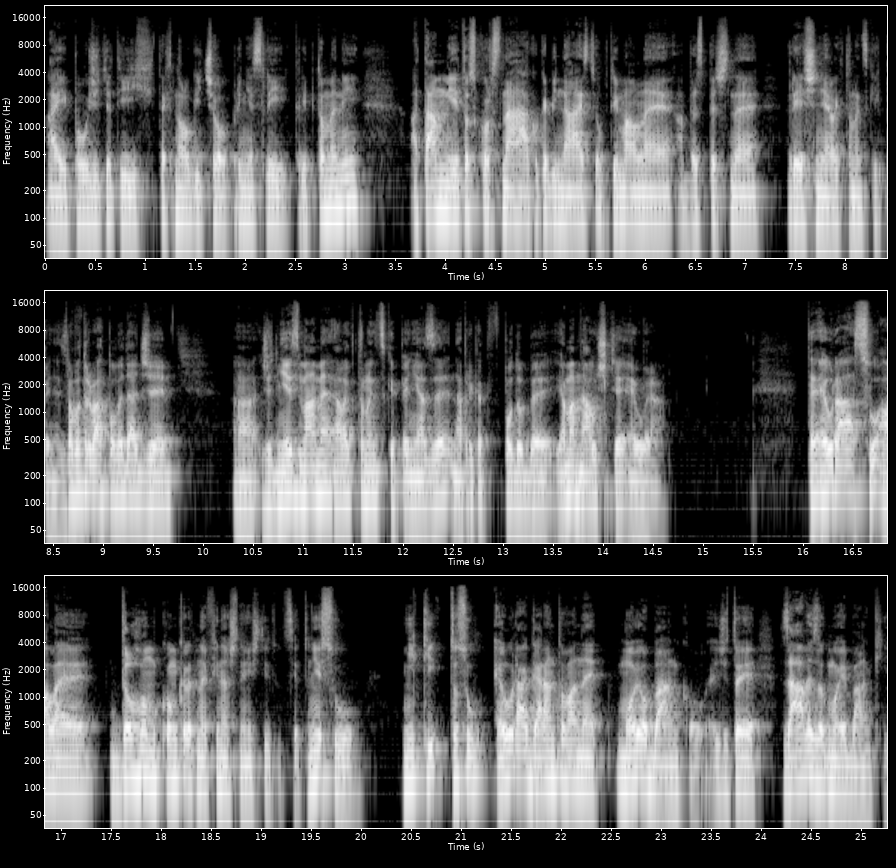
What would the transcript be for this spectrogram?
aj použitie tých technológií, čo priniesli kryptomeny a tam je to skôr snaha ako keby nájsť optimálne a bezpečné riešenie elektronických peniazí. Lebo treba povedať, že, že dnes máme elektronické peniaze, napríklad v podobe, ja mám na účte eurá. Tie eurá sú ale dlhom konkrétnej finančnej inštitúcie. To nie sú to sú eurá garantované mojou bankou, že to je záväzok mojej banky.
